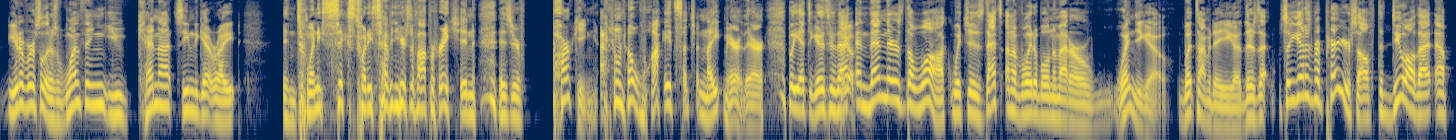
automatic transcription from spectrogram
Universal. There's one thing you cannot seem to get right in 26, 27 years of operation is your parking. I don't know why it's such a nightmare there, but you have to go through that. And then there's the walk, which is that's unavoidable no matter when you go, what time of day you go. There's that. So you got to prepare yourself to do all that up,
